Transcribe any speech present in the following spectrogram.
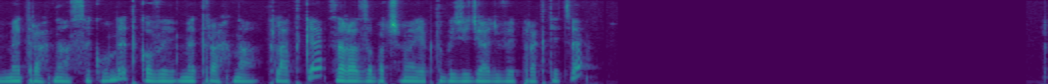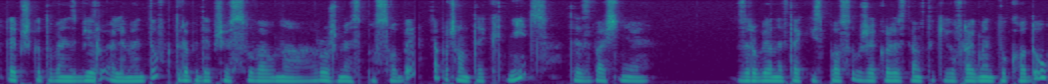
metrach na sekundę, tylko w metrach na klatkę. Zaraz zobaczymy jak to będzie działać w praktyce. Tutaj przygotowałem zbiór elementów, które będę przesuwał na różne sposoby. Na początek nic, to jest właśnie zrobione w taki sposób, że korzystam z takiego fragmentu kodu,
